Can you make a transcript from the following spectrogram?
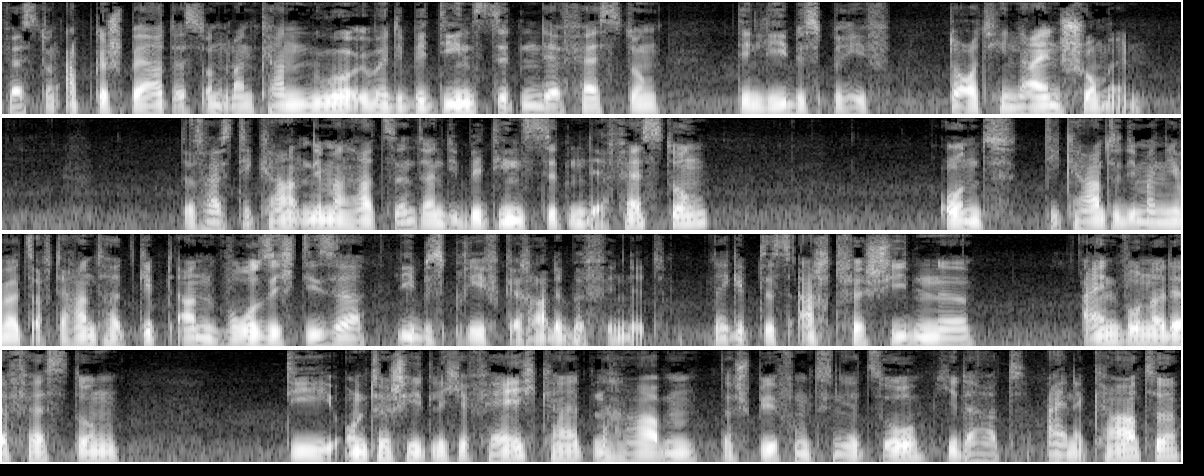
Festung abgesperrt ist und man kann nur über die Bediensteten der Festung den Liebesbrief dort hineinschummeln. Das heißt, die Karten, die man hat, sind dann die Bediensteten der Festung und die Karte, die man jeweils auf der Hand hat, gibt an, wo sich dieser Liebesbrief gerade befindet. Da gibt es acht verschiedene Einwohner der Festung, die unterschiedliche Fähigkeiten haben. Das Spiel funktioniert so, jeder hat eine Karte.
